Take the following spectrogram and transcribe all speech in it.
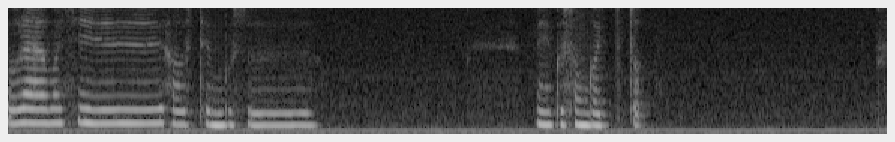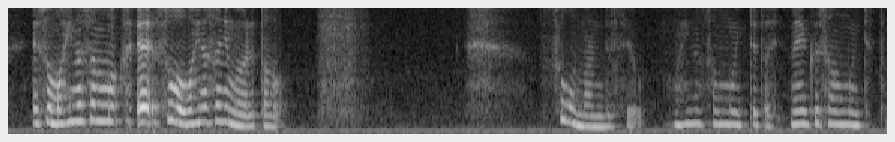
「羨ましい。ハウステンボス」メイクさんが言ってた。えそうまひなさんもえそうまひなさんにも言われたの。そうなんですよ。まひなさんも言ってたしメイクさんも言ってた。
